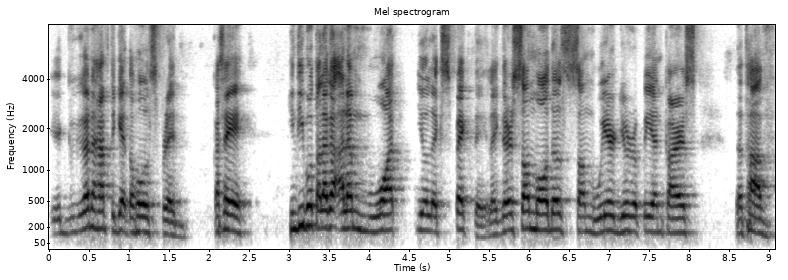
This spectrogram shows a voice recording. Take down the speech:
you're gonna have to get the whole spread. Kasi hindi mo talaga alam what you'll expect eh. Like there's some models, some weird European cars that have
